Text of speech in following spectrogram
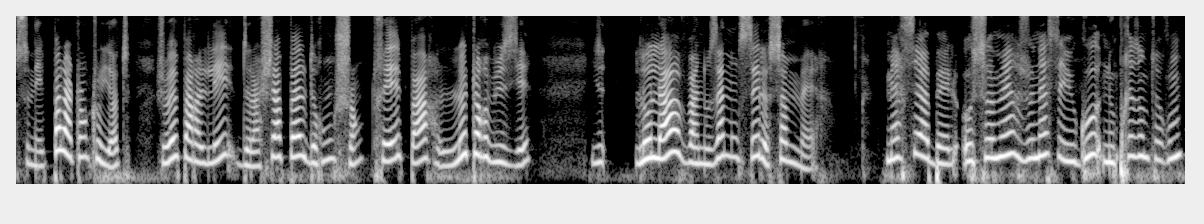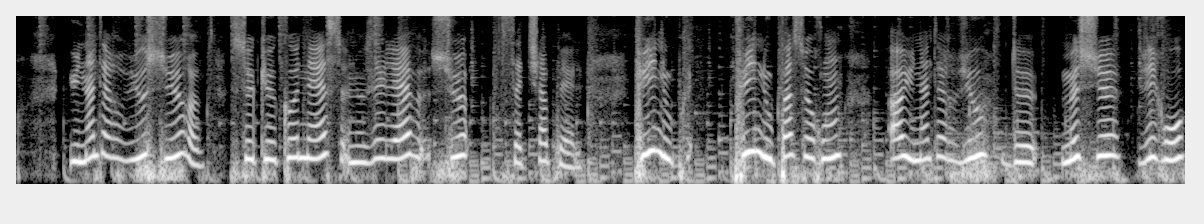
ce n'est pas la Cancoyote. Je vais parler de la chapelle de Ronchamp, créée par Le Corbusier. Lola va nous annoncer le sommaire. Merci Abel. Au sommaire, Jonas et Hugo nous présenteront une interview sur ce que connaissent nos élèves sur cette chapelle. Puis nous, puis nous passerons à une interview de Monsieur Viro,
